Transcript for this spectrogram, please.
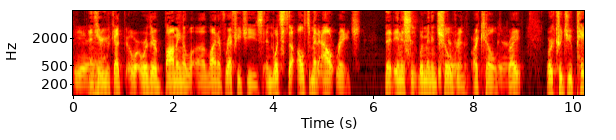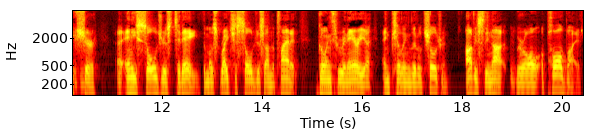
Yeah. And here you've got, or, or they're bombing a, a, line of refugees. And what's the ultimate outrage? That innocent women and children are killed, yeah. right? Or could you picture uh, any soldiers today, the most righteous soldiers on the planet, going through an area and killing little children. Obviously not. We're all appalled by it.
